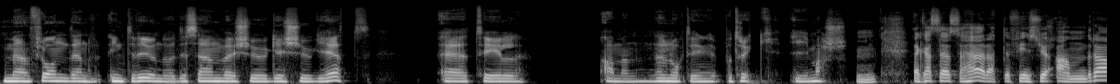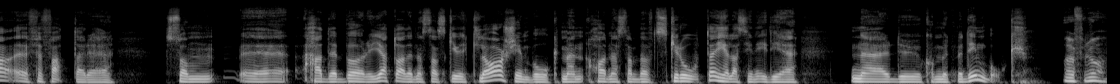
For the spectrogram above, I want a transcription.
Men från den intervjun då, december 2021 eh, till ja, men, när den åkte in på tryck i mars. Jag kan säga så här att det finns ju andra eh, författare som eh, hade börjat och hade nästan skrivit klar sin bok men har nästan behövt skrota hela sin idé när du kom ut med din bok. Varför då?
